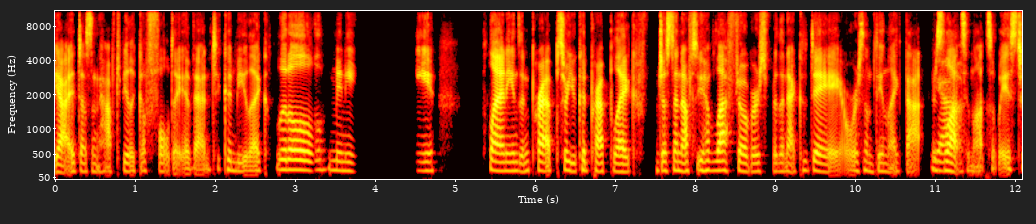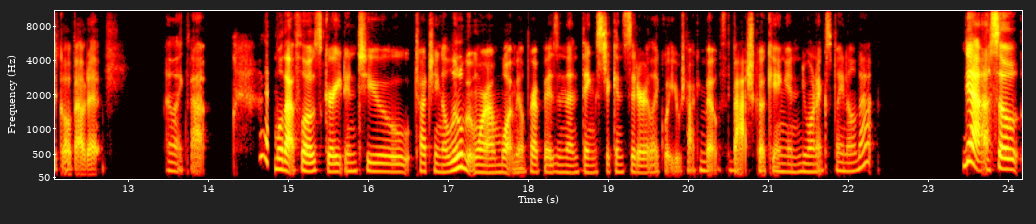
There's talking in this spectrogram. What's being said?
yeah, it doesn't have to be like a full day event. It can be like little mini plannings and preps, or you could prep like just enough so you have leftovers for the next day or something like that. There's Yeah. lots and lots of ways to go about it. I like that. Well, that flows great into touching a little bit more on what meal prep is and then things to consider, like what you were talking about with the batch cooking. And do you want to explain all that? Yeah. So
